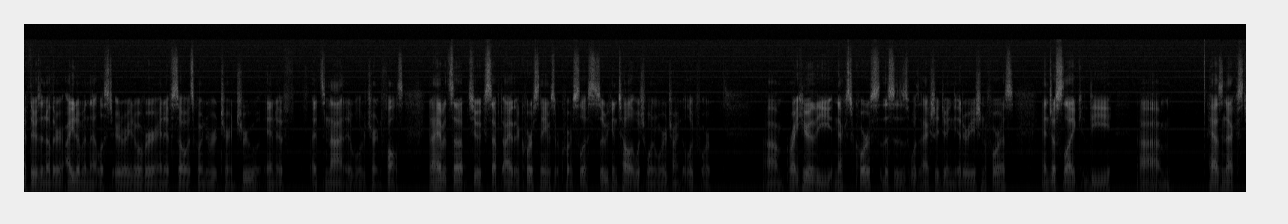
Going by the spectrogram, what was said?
if there's another item in that list to iterate over, and if so, it's going to return true, and if it's not, it will return false. And I have it set up to accept either course names or course lists, so we can tell it which one we're trying to look for. Um, right here, the next course, this is what's actually doing the iteration for us. And just like the um, has next,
